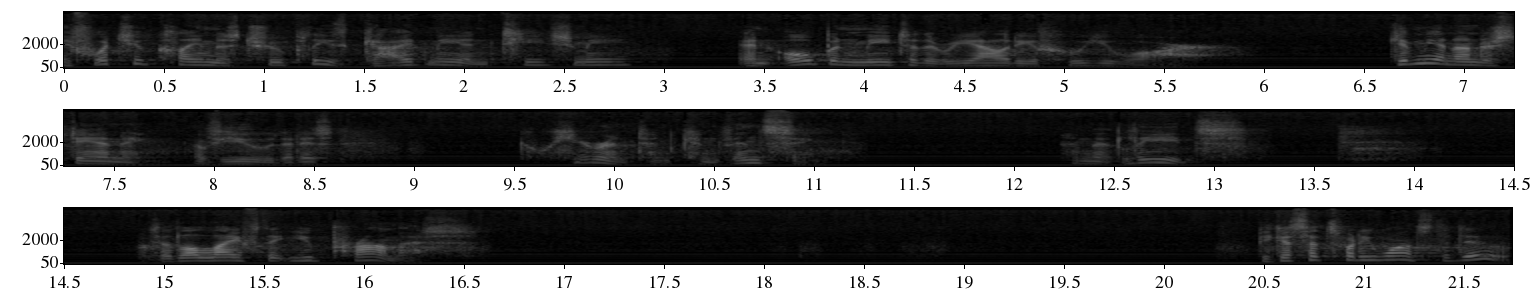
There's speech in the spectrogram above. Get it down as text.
If what you claim is true, please guide me and teach me and open me to the reality of who you are. Give me an understanding of you that is coherent and convincing and that leads to the life that you promise. Because that's what he wants to do.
